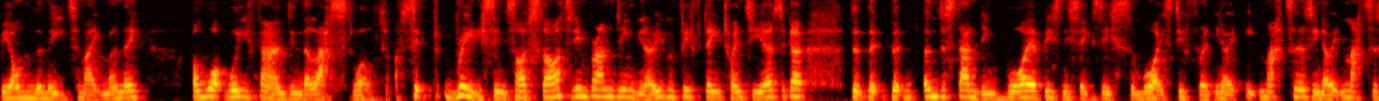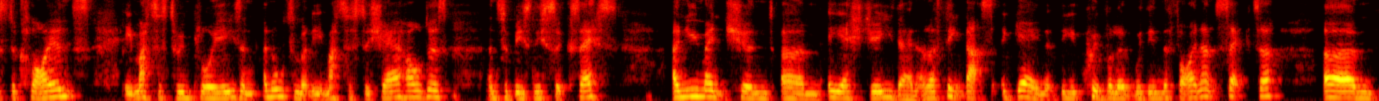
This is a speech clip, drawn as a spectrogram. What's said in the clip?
beyond the need to make money and what we found in the last well really since i've started in branding you know even 15 20 years ago that, that, that understanding why a business exists and why it's different you know it matters you know it matters to clients it matters to employees and, and ultimately it matters to shareholders and to business success. And you mentioned um, esg then and i think that's again the equivalent within the finance sector. Um,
